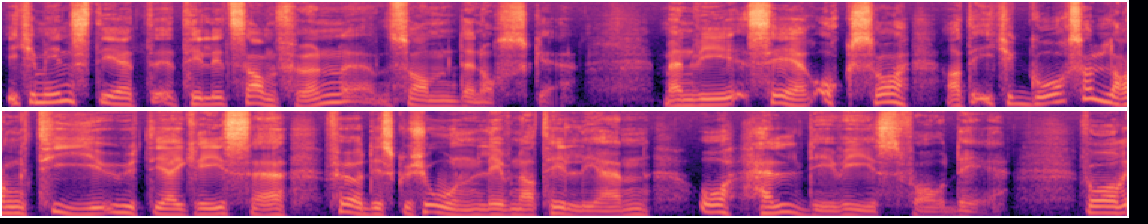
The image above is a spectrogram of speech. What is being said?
ikke minst i et tillitssamfunn som det norske. Men vi ser også at det ikke går så lang tid ut i ei krise før diskusjonen livner til igjen, og heldigvis for det. For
